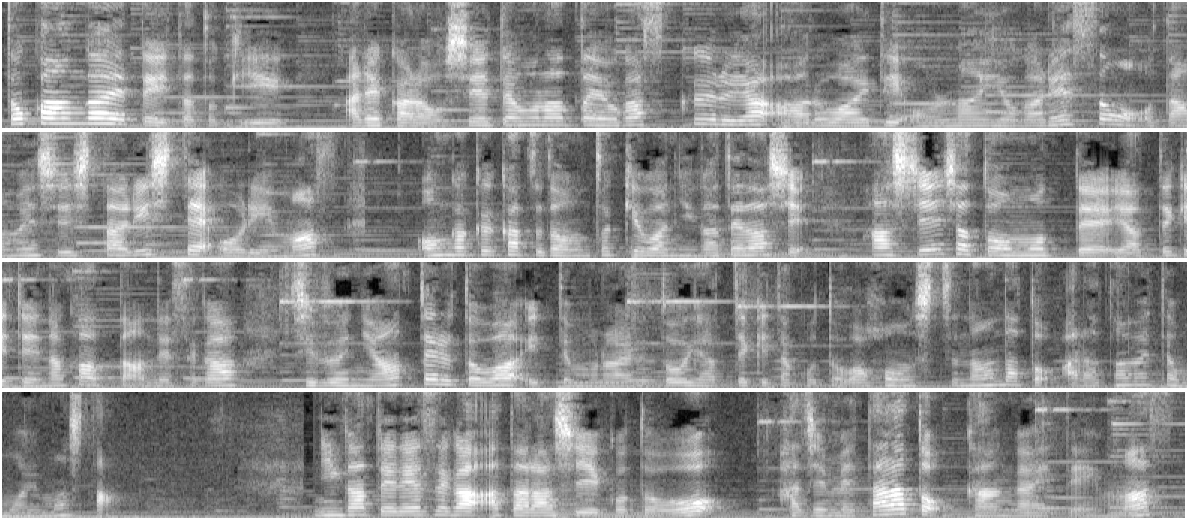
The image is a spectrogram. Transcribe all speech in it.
と考えていた時あれから教えてもらったヨガスクールや RIT オンラインヨガレッスンをお試ししたりしております。音楽活動の時は苦手だし発信者と思ってやってきていなかったんですが自分に合ってるとは言ってもらえるとやってきたことは本質なんだと改めて思いました。苦手ですが新しいことを始めたらと考えています。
